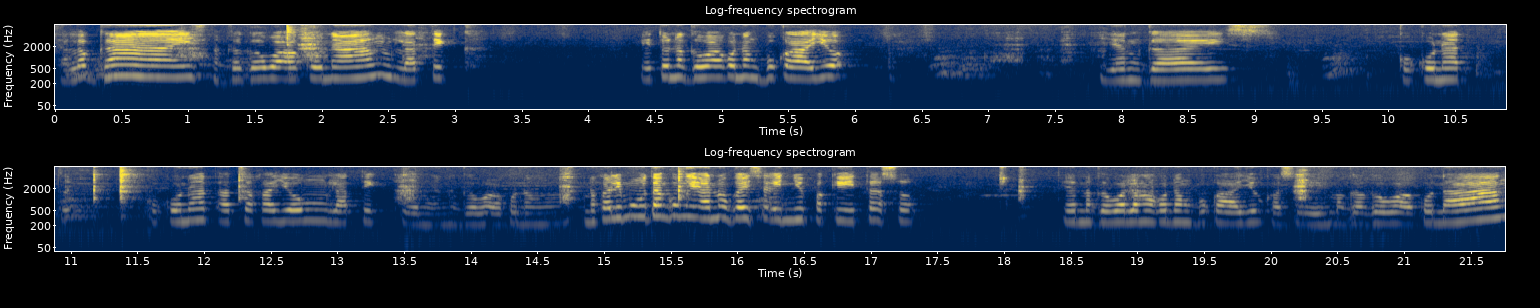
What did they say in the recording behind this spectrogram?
Hello guys, nagagawa ako ng latik. Ito nagawa ko ng bukayo. Yan guys. Coconut coconut at saka yung latik. Yan nagawa ako ng nakalimutan kong i-ano guys sa inyo pakita. So yan nagawa lang ako ng bukayo kasi magagawa ako ng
